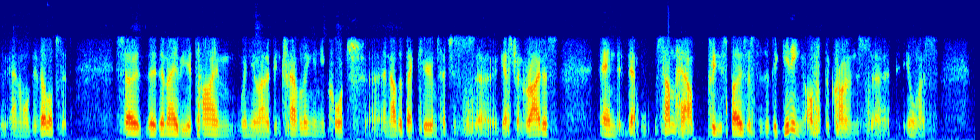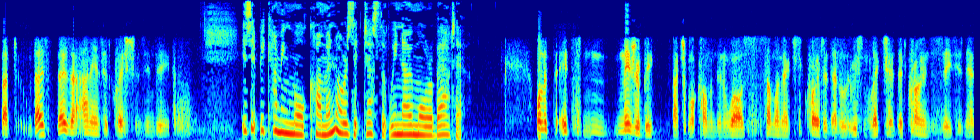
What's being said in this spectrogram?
the animal develops it. So there, there may be a time when you might have been traveling and you caught uh, another bacterium such as uh, gastroenteritis, and that somehow predisposes to the beginning of the Crohn's uh, illness. But those those are unanswered questions indeed. Is it becoming more common, or is it just that we know more about it? Well, it, it's measurably much more common than it was. Someone actually quoted at a recent lecture that Crohn's disease is now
